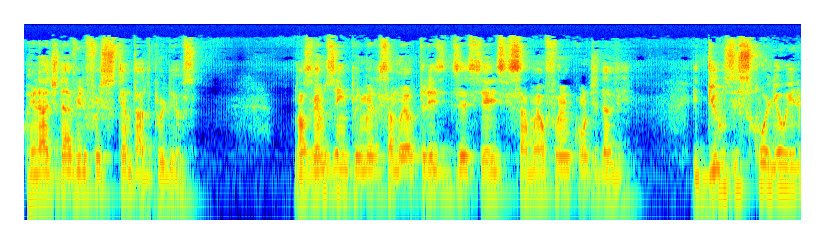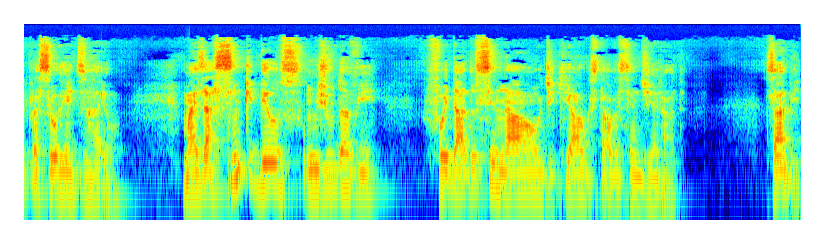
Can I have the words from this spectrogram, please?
O reinado de Davi foi sustentado por Deus. Nós vemos em 1 Samuel 13,16 que Samuel foi ao encontro de Davi. E Deus escolheu ele para ser o rei de Israel. Mas assim que Deus ungiu Davi, foi dado o sinal de que algo estava sendo gerado. Sabe?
